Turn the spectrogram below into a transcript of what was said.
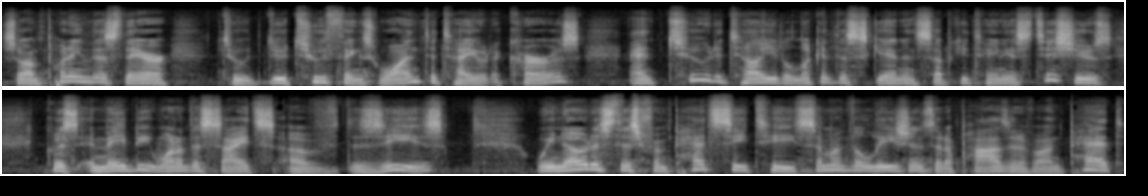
So I'm putting this there to do two things. One, to tell you it occurs, and two, to tell you to look at the skin and subcutaneous tissues because it may be one of the sites of disease. We notice this from PET CT. Some of the lesions that are positive on PET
